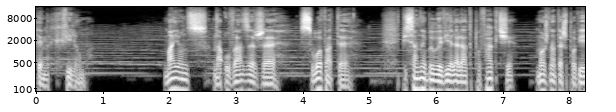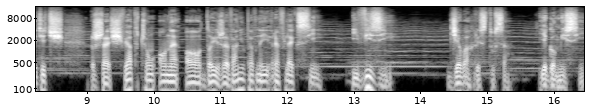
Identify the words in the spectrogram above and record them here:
tym chwilom. Mając na uwadze, że słowa te pisane były wiele lat po fakcie, można też powiedzieć, że świadczą one o dojrzewaniu pewnej refleksji i wizji dzieła Chrystusa, Jego misji,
